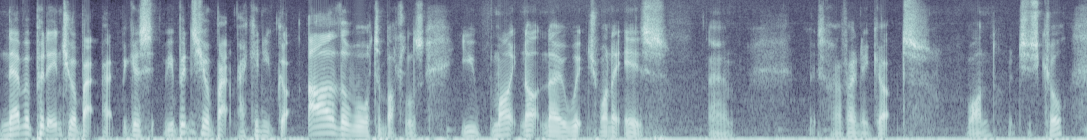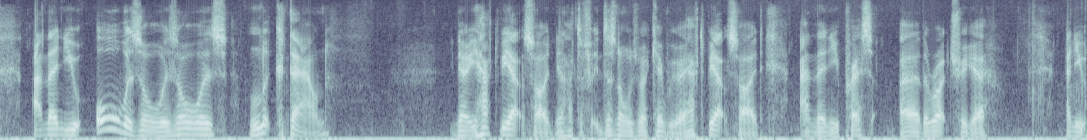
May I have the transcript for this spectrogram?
Never put it into your backpack because if you put it into your backpack and you've got other water bottles, you might not know which one it is. Um, looks like I've only got one, which is cool. And then you always, always, always look down. You know, you have to be outside. You have to. It doesn't always work everywhere. You have to be outside, and then you press uh, the right trigger, and you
